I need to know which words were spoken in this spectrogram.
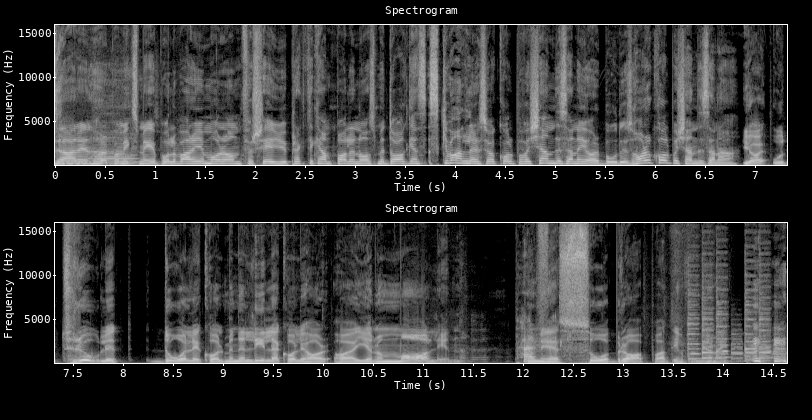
Darin hör på Mix Megapol och varje morgon förser ju praktikant Malin oss med dagens skvaller så jag har koll på vad kändisarna gör. Bodis, har du koll på kändisarna? Jag har otroligt dålig koll, men den lilla koll jag har, har jag genom Malin. Hon är så bra på att informera mig.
